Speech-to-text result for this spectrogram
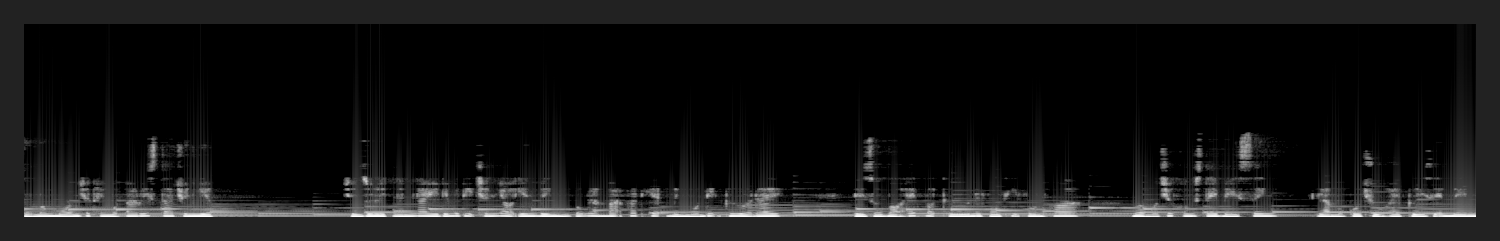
rồi mong muốn trở thành một barista chuyên nghiệp. Chuyến du lịch ngắn ngày đến một thị trấn nhỏ yên bình cũng làm bạn phát hiện mình muốn định cư ở đây, để rồi bỏ hết mọi thứ nơi phố thị phồn hoa, mở một chiếc homestay bé xinh, là một cô chủ hay cười dễ mến.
